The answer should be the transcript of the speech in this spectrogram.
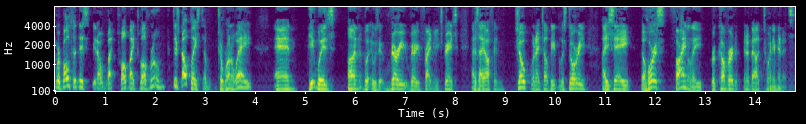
we're both in this, you know, what, 12 by 12 room. There's no place to, to run away. And it was it was a very, very frightening experience. As I often joke when I tell people the story, I say the horse finally recovered in about 20 minutes.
